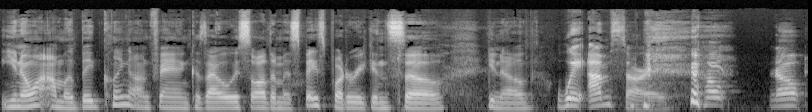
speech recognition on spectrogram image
you know I'm a big Klingon fan because I always saw them as space Puerto Ricans. So you know, wait, I'm sorry. nope, nope,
